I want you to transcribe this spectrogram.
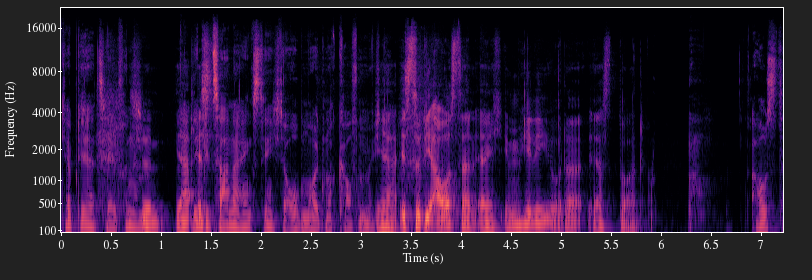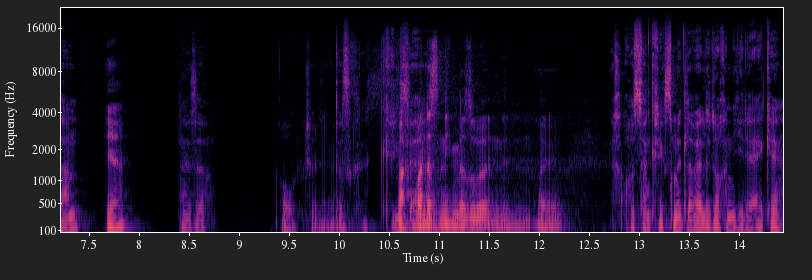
Ich habe dir erzählt von dem. Ja, ist- Lipizzaner-Hengst, den ich da oben heute noch kaufen möchte. Ja, isst du die Austern eigentlich im Heli oder erst dort? Austern. Ja. Also, Oh, Entschuldigung. Macht ja- man das nicht mehr so in den Austern kriegst du mittlerweile doch in jeder Ecke.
